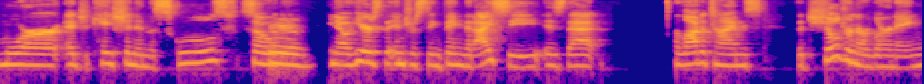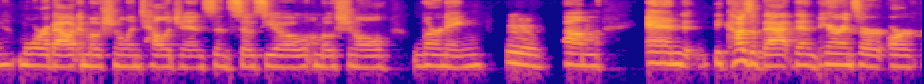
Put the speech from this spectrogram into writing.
more education in the schools. So, mm. you know, here's the interesting thing that I see is that a lot of times the children are learning more about emotional intelligence and socio-emotional learning. Mm. Um, and because of that, then parents are, are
